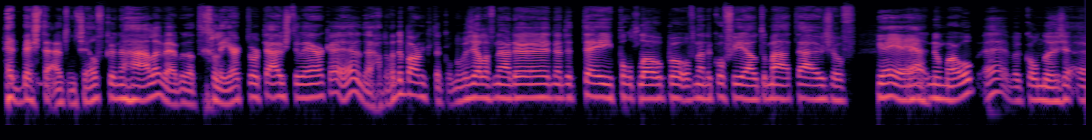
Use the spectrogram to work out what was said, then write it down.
het beste uit onszelf kunnen halen. We hebben dat geleerd door thuis te werken. Hè. Daar hadden we de bank, daar konden we zelf naar de, naar de theepot lopen of naar de koffieautomaat thuis. Of Ja, ja, ja. Eh, noem maar op. Hè. We, konden, eh,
